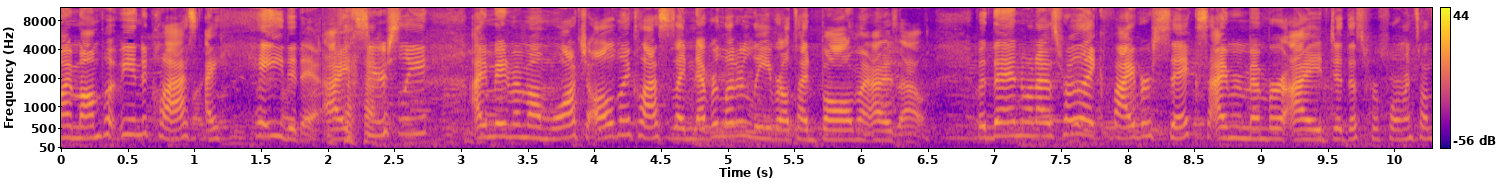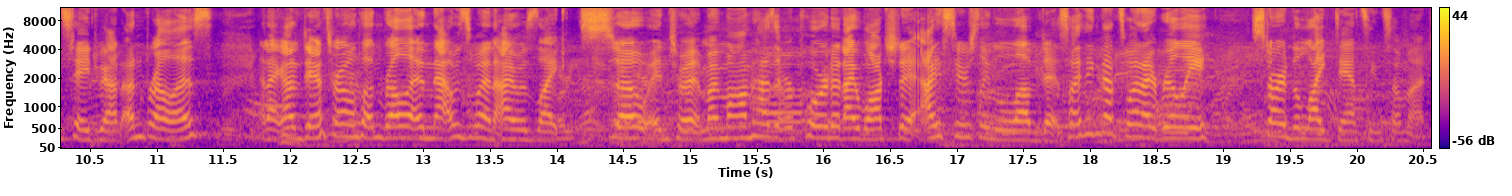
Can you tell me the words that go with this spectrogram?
my mom put me into class. I hated it. I seriously, I made my mom watch all of my classes. I never let her leave, or else I'd bawl my eyes out. But then when I was probably like five or six, I remember I did this performance on stage. We had umbrellas, and I got to dance around with umbrella, and that was when I was like so into it. My mom has it recorded. I watched it. I seriously loved it. So I think that's when I really started to like dancing so much.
